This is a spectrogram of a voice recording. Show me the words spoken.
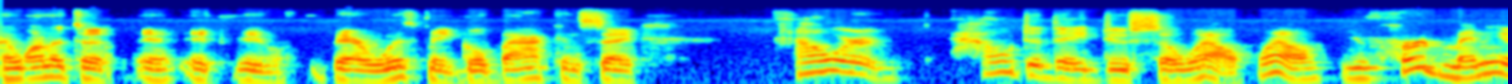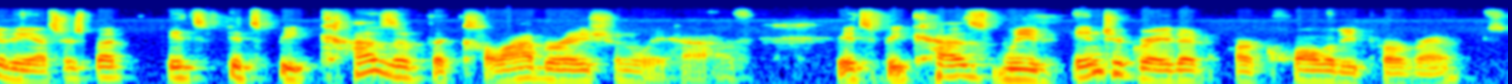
I wanted to, if you bear with me, go back and say, how are how did they do so well? Well, you've heard many of the answers, but it's it's because of the collaboration we have. It's because we've integrated our quality programs.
